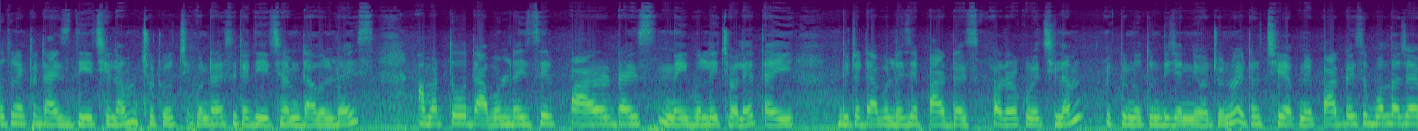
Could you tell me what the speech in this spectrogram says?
নতুন একটা ডাইস দিয়েছিলাম, ছোট চিকন ডাইস, এটা দিয়েছিলাম ডাবল ডাইস। আমার তো ডাবল ডাইসের পার ডাইস নেই বললেই চলে, তাই দুইটা ডাবল ডাইসের পার ডাইস অর্ডার করেছিলাম, একটু নতুন ডিজাইন নেওয়ার জন্য। এটা হচ্ছে আপনার পার ডাইসও বলা যায়,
